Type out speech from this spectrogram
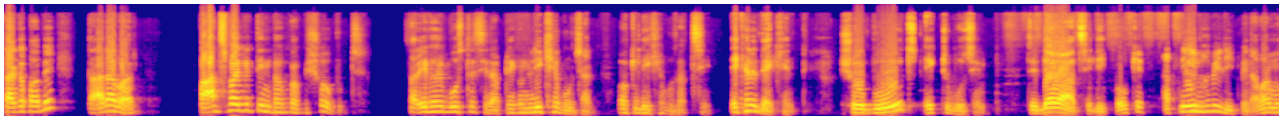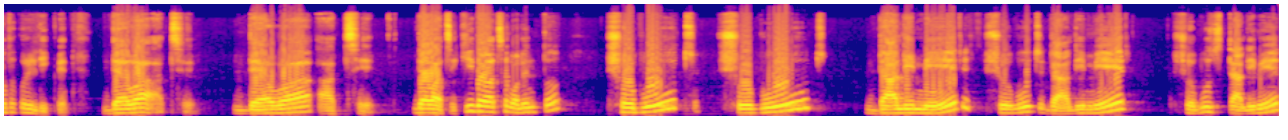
টাকা পাবে, তার আবার পাঁচ ভাগের তিন ভাগ পাবে সবুজ। স্যার, এইভাবে বুঝতেছি না, আপনি এখন লিখে বোঝান। ওকে, লিখে বোঝাচ্ছি। এখানে দেখেন, সবুজ, একটু বুঝেন। যে দেওয়া আছে লিখব, ওকে? আপনি এইভাবেই লিখবেন, আমার মতো করে লিখবেন। দেওয়া আছে দেওয়া আছে দেওয়া আছে। কি দেওয়া আছে বলেন তো? সবুজ সবুজ ডালিমের সবুজ ডালিমের সবুজ ডালিমের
